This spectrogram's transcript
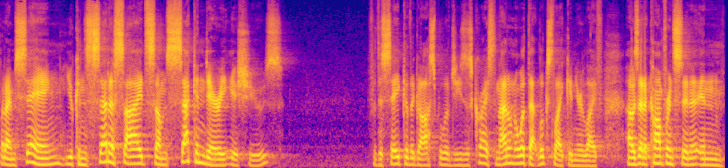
but I'm saying you can set aside some secondary issues for the sake of the gospel of Jesus Christ. And I don't know what that looks like in your life. I was at a conference in, in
